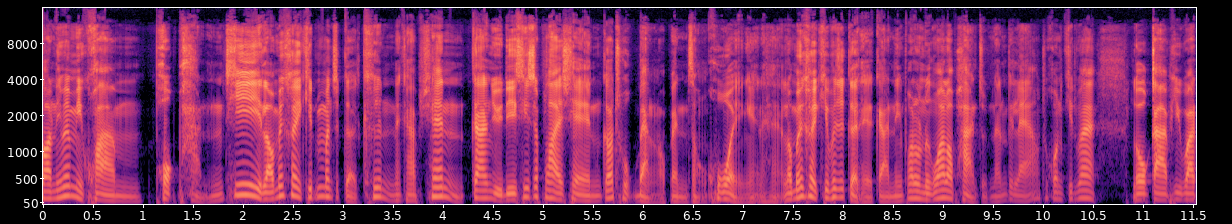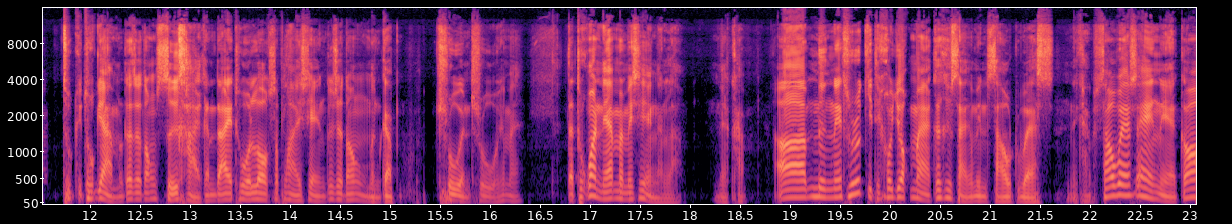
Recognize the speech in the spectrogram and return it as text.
ตอนนี้มันมีความผกผันที่เราไม่เคยคิดว่ามันจะเกิดขึ้นนะครับ เช่น การอยู่ดีที่ supply chain ก็ถูกแบ่งออกเป็น 2 ขั้วอย่างเงี้ยนะฮะ เราไม่เคยคิดว่าจะเกิดเหตุการณ์นี้เพราะเรานึกว่าเราผ่านจุดนั้นไปแล้ว ทุกคนคิดว่าโลกาภิวัตน์ทุกทุกอย่างมันก็จะต้องซื้อขายกันได้ทั่วโลก supply chain ก็จะต้องเหมือนกับ true and true ใช่ไหมแต่ทุกวันนี้มันไม่ใช่อย่างนั้นแล้วนะครับ หนึ่งในธุรกิจที่เขายกมาก็คือสายการบิน Southwest นะครับ Southwest เองเนี่ยก็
